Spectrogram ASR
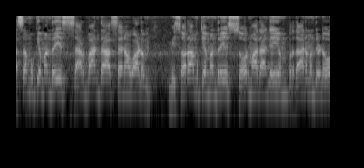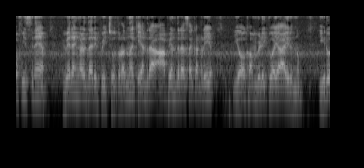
അസം മുഖ്യമന്ത്രി സർബാന്ത സെനോവാളും മിസോറാം മുഖ്യമന്ത്രി സോർമാതാംഗയും പ്രധാനമന്ത്രിയുടെ ഓഫീസിനെ വിവരങ്ങൾ ധരിപ്പിച്ചു. തുടർന്ന് കേന്ദ്ര ആഭ്യന്തര സെക്രട്ടറി യോഗം വിളിക്കുകയായിരുന്നു. ഇരു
